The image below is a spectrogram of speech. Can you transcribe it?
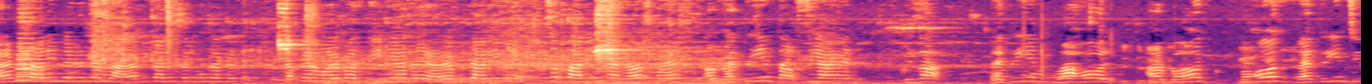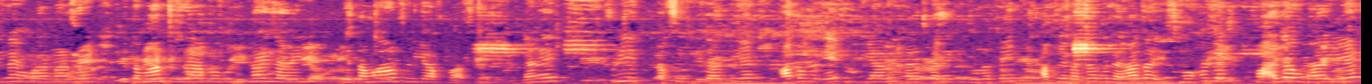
अरबी तालीम नहीं देते हम अरबी तालीम से दूर रख देते। हैं जबकि हमारे पास दीनियात है, अरबी तालीम है, सब तालीम का नज्म है और बेहतरीन तगजिया है ग़िज़ा, बेहतरीन माहौल और बहुत बहुत बेहतरीन चीज़ें हमारे पास है। ये तमाम चीज़ें आप लोगों को दिखाई जा रही है। ये तमाम फ्री ऑफ़ कॉस्ट है। यानी फ्री तकसीम की जाती है। आप लोग को एक रुपया भी खर्च करने की ज़रूरत नहीं। अपने बच्चों को लिहाजा इस मौके से फ़ायदा उठाइए।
